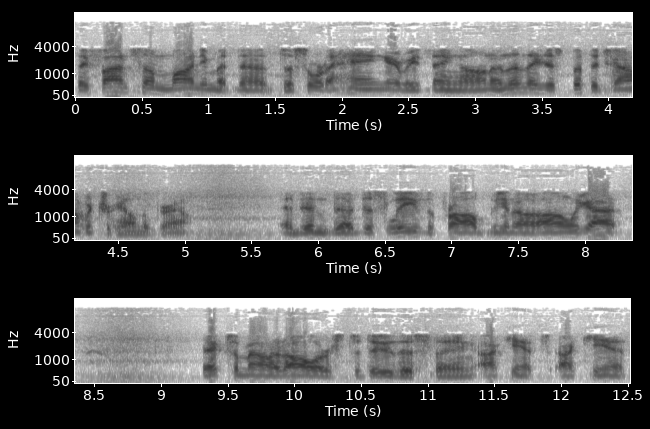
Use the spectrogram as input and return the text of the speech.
they find some monument to, to sort of hang everything on, and then they just put the geometry on the ground, and then uh, just leave the problem. You know, I only got X amount of dollars to do this thing. I can't. I can't.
